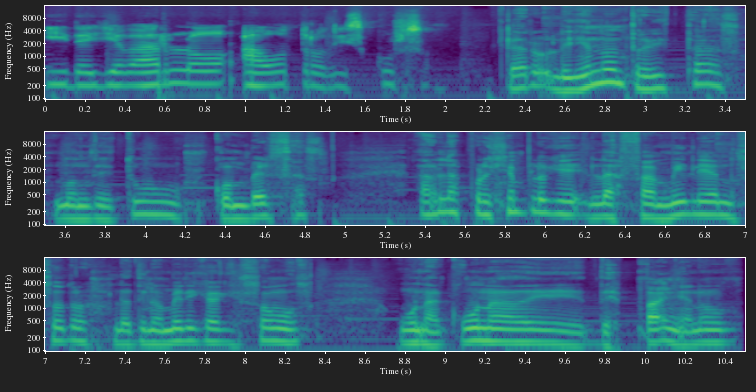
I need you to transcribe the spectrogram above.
y de llevarlo a otro discurso. Claro, leyendo entrevistas donde tú conversas, hablas, por ejemplo, que las familias, nosotros, Latinoamérica, que somos una cuna de, España, ¿no?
